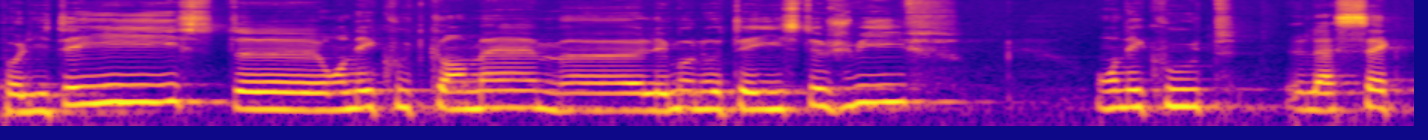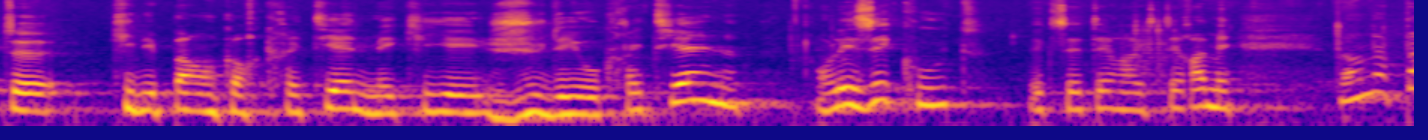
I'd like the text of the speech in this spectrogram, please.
polythéiste, on écoute quand même les monothéistes juifs, on écoute la secte qui n'est pas encore chrétienne mais qui est judéo-chrétienne, on les écoute, etc. etc. Mais on n'a pas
